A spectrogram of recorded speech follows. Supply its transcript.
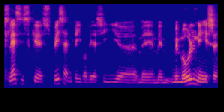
klassisk øh, spidsangriber, vil jeg sige, øh, med, med, med målnæse,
